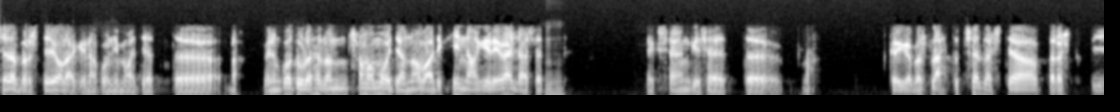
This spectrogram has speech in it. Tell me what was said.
sellepärast ei olegi nagu niimoodi, et äh, noh, meil on kodulehel on samamoodi, on avalik hinnakiri väljas, et mm -hmm. eks see ongi see, et noh kõigepealt lähtud sellest ja pärast, kui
